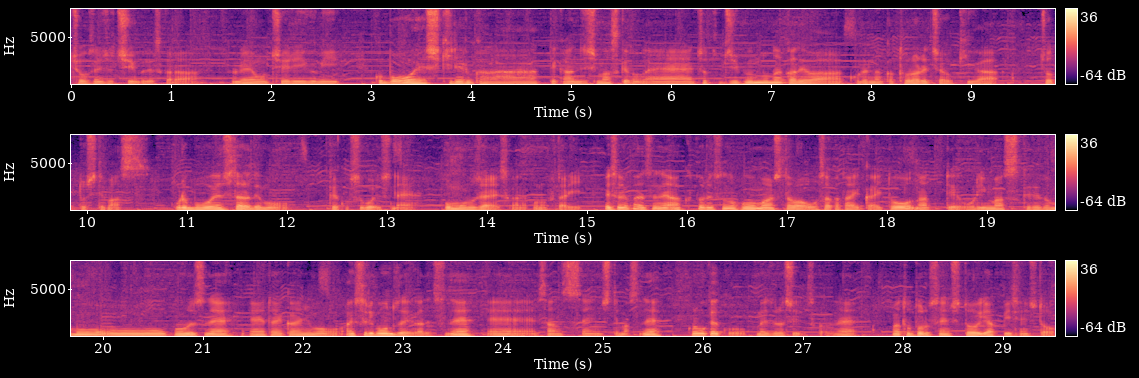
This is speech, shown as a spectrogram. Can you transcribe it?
挑戦者チームですから、レオン・チェリー組、これ防衛しきれるかなって感じしますけどね。ちょっと自分の中ではこれなんか取られちゃう気がちょっとしてます。これ防衛したらでも結構すごいですね。本物じゃないですかね、この2人。でそれからですね、アクトレスの方も明日は大阪大会となっておりますけれども、このですね、え大会にもアイスリボン勢がですね、えー、参戦してますね。これも結構珍しいですからね。まあ、トトロ選手とヤッピー選手と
